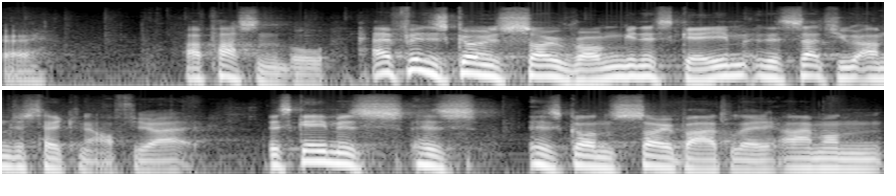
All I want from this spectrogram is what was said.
Okay. I'm passing the ball. Everything is going so wrong in this game. This is actually, I'm just taking it off you. This game is has has gone so badly. I'm on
